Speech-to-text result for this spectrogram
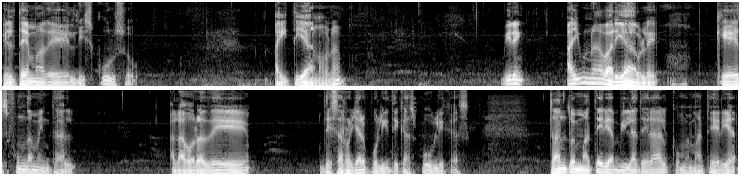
el tema del discurso haitiano, ¿verdad? Miren, hay una variable que es fundamental a la hora de desarrollar políticas públicas, tanto en materia bilateral como en materia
